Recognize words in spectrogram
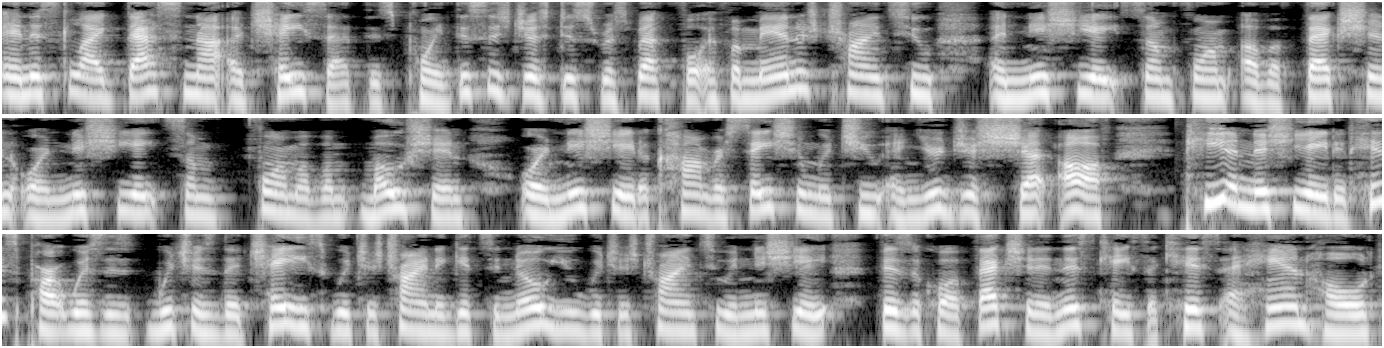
And it's like, that's not a chase at this point. This is just disrespectful. If a man is trying to initiate some form of affection or initiate some form of emotion or initiate a conversation with you and you're just shut off, he initiated his part part, which is, which is the chase, which is trying to get to know you, which is trying to initiate physical affection. In this case, a kiss, a handhold,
